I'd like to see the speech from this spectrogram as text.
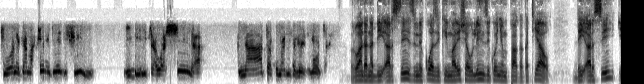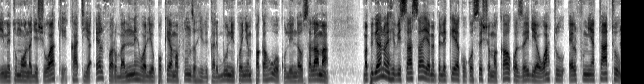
Tuone kama M23 itawashinda na hata kumaliza mwezi moja. Rwanda na DRC zimekuwa zikiimarisha ulinzi kwenye mpaka kati yao. DRC imetuma wanajeshi wake kati ya elfu arobaini waliopokea mafunzo hivi karibuni kwenye mpaka huo kulinda usalama. Mapigano ya hivi sasa yamepelekea kukoseshwa makao kwa zaidi ya watu elfu mia tatu.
